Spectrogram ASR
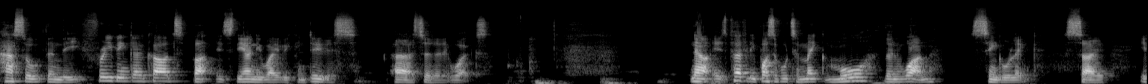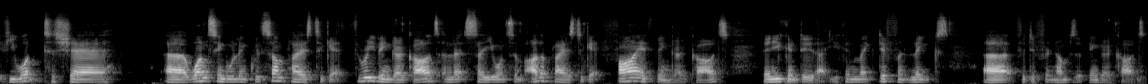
hassle than the free bingo cards, but it's the only way we can do this uh, so that it works. Now, it's perfectly possible to make more than one single link. So if you want to share uh, one single link with some players to get three bingo cards, and let's say you want some other players to get five bingo cards, then you can do that. You can make different links uh, for different numbers of bingo cards.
